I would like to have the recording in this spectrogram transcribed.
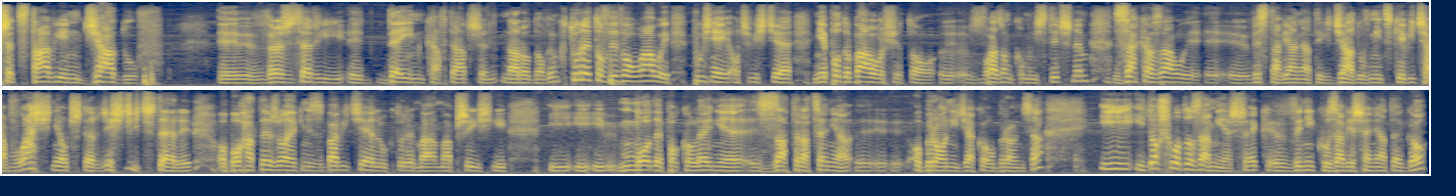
przedstawień dziadów w reżyserii y, Dejmka w Teatrze Narodowym, które to wywołały. Później oczywiście nie podobało się to y, władzom komunistycznym, zakazały y, y, wystawiania tych dziadów Mickiewicza właśnie o 44, o bohaterze, o jakimś zbawicielu, który ma, ma przyjść i, i, i, młode pokolenie z zatracenia y, y, obronić jako obrońca. I, I doszło do zamieszek w wyniku zawieszenia tego,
